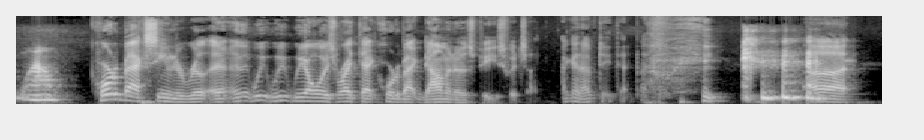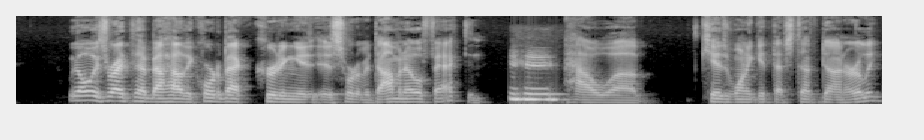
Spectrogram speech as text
Wow quarterbacks seem to really. We, we, we always write that quarterback dominoes piece, which I, I got to update that by the way. uh, we always write that about how the quarterback recruiting is, is sort of a domino effect and mm-hmm. how uh, kids want to get that stuff done early.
